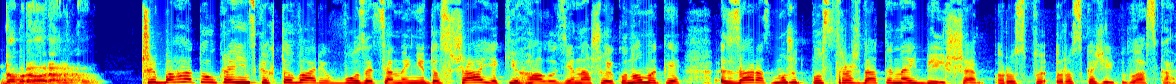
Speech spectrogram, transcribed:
Доброго ранку. Чи багато українських товарів возиться нині до США? Які галузі нашої економіки зараз можуть постраждати найбільше? Розп- Розкажіть, будь ласка.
